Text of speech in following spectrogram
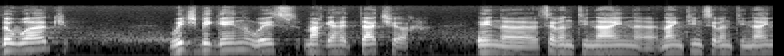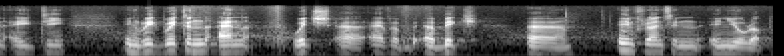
the work which began with Margaret Thatcher in uh, 79, uh, 1979-80 in Great Britain and which uh, have a, a big uh, influence in, in Europe.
